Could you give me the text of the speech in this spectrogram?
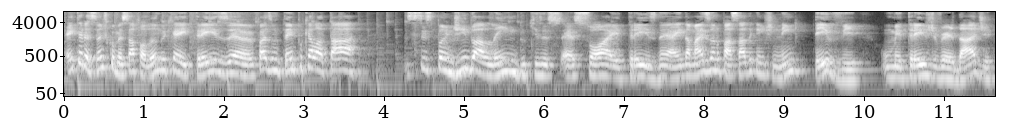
é interessante começar falando que a E3 é, faz um tempo que ela tá se expandindo além do que é só a E3, né? Ainda mais ano passado que a gente nem teve um E3 de verdade,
